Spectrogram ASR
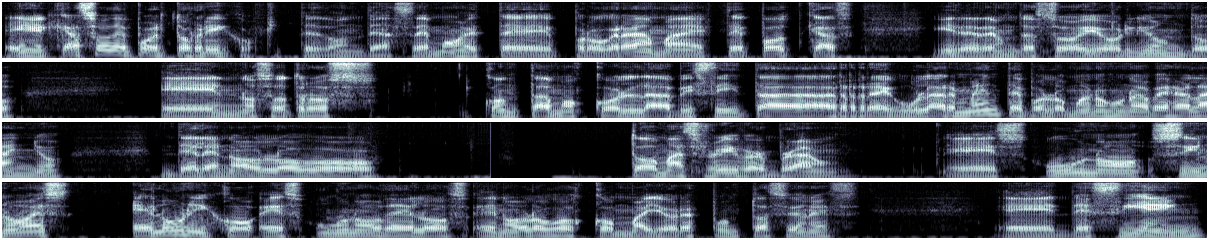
En el caso de Puerto Rico, de donde hacemos este programa, este podcast y de donde soy oriundo, eh, nosotros contamos con la visita regularmente, por lo menos una vez al año, del enólogo Thomas River Brown. Es uno, si no es el único, es uno de los enólogos con mayores puntuaciones eh, de 100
